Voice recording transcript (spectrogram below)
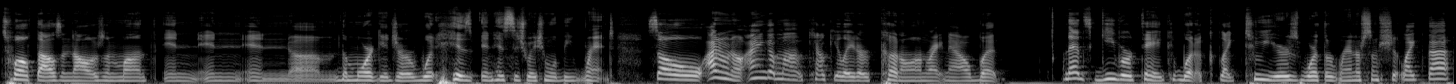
twelve thousand dollars a month in in in um, the mortgage or what his in his situation would be rent. So I don't know. I ain't got my calculator cut on right now, but that's give or take what like two years worth of rent or some shit like that.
